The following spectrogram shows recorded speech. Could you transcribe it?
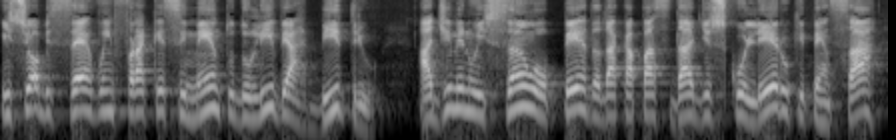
e se observa o enfraquecimento do livre-arbítrio, a diminuição ou perda da capacidade de escolher o que pensar,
